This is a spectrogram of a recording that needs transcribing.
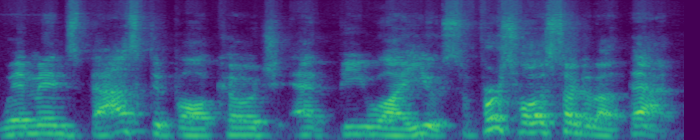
women's basketball coach at BYU. So, first of all, let's talk about that.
